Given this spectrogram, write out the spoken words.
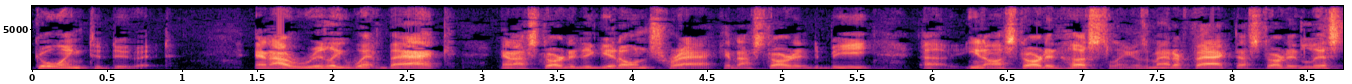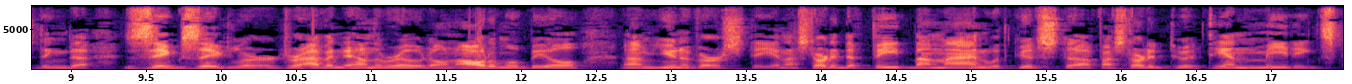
going to do it. And I really went back and I started to get on track and I started to be, uh, you know, I started hustling. As a matter of fact, I started listening to Zig Ziglar driving down the road on Automobile um, University and I started to feed my mind with good stuff. I started to attend meetings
